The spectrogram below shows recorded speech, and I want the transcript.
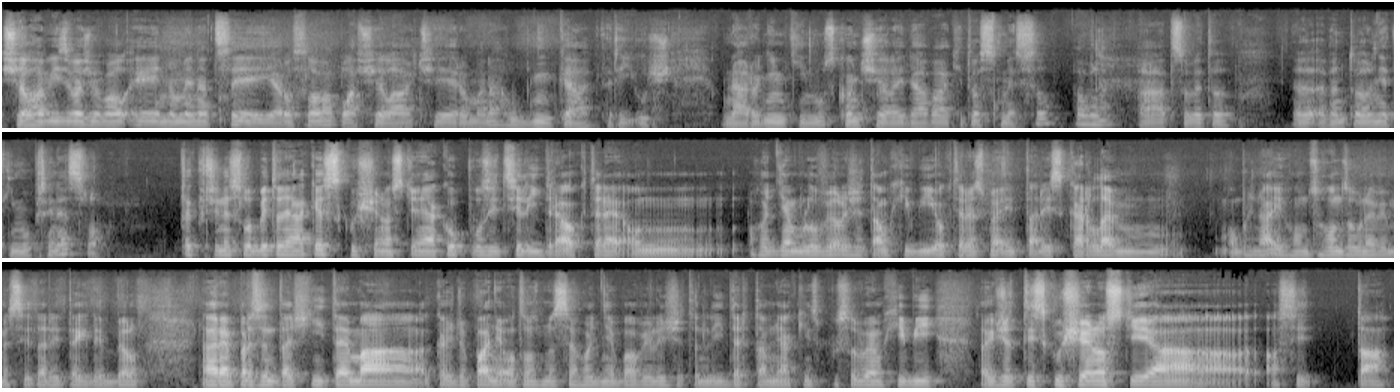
Šilhavý zvažoval i nominaci Jaroslava Plašila či Romana Hubníka, kteří už v národním týmu skončili. Dává ti to smysl, Pavle? A co by to eh, eventuálně týmu přineslo? Tak přineslo by to nějaké zkušenosti, nějakou pozici lídra, o které on hodně mluvil, že tam chybí, o které jsme i tady s Karlem, a možná i Honz, Honzou, nevím, jestli tady tehdy byl na reprezentační téma, každopádně o tom jsme se hodně bavili, že ten lídr tam nějakým způsobem chybí, takže ty zkušenosti a asi ta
